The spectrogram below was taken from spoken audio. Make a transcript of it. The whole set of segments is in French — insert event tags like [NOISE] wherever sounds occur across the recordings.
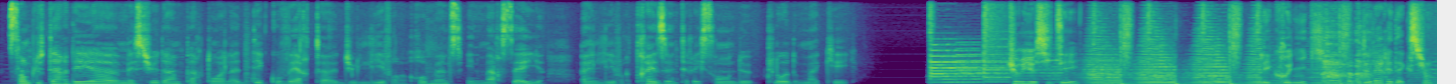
Sans plus tarder, euh, messieurs, dames, partons à la découverte euh, du livre Romance in Marseille, un livre très intéressant de Claude Mackay. Curiosité, les chroniques de la rédaction.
